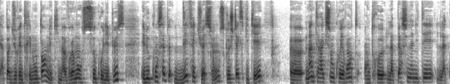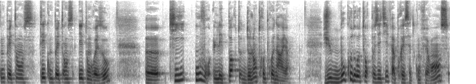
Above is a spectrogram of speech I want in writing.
n'a pas duré très longtemps, mais qui m'a vraiment secoué les puces, et le concept d'effectuation, ce que je t'expliquais, euh, l'interaction cohérente entre la personnalité, la compétence, tes compétences et ton réseau, euh, qui ouvre les portes de l'entrepreneuriat. J'ai eu beaucoup de retours positifs après cette conférence,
